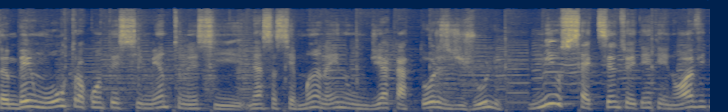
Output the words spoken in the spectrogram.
Também um outro acontecimento nesse, nessa semana, aí, num dia 14 de julho, 1789,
